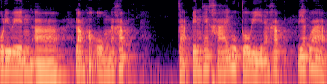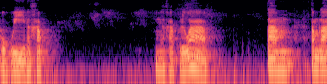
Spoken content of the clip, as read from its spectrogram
บริเวณลำพระองค์นะครับ จะเป็นคล้ายๆรูปตัววีนะครับ เรียกว่าอกวีนะครับนี่นะครับหรือว่าตามตำรา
